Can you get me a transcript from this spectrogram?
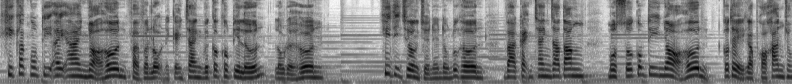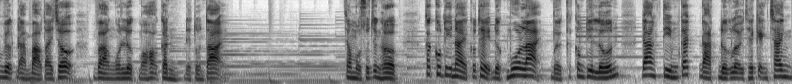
khi các công ty AI nhỏ hơn phải vật lộn để cạnh tranh với các công ty lớn lâu đời hơn. Khi thị trường trở nên đông đúc hơn và cạnh tranh gia tăng, một số công ty nhỏ hơn có thể gặp khó khăn trong việc đảm bảo tài trợ và nguồn lực mà họ cần để tồn tại. Trong một số trường hợp, các công ty này có thể được mua lại bởi các công ty lớn đang tìm cách đạt được lợi thế cạnh tranh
